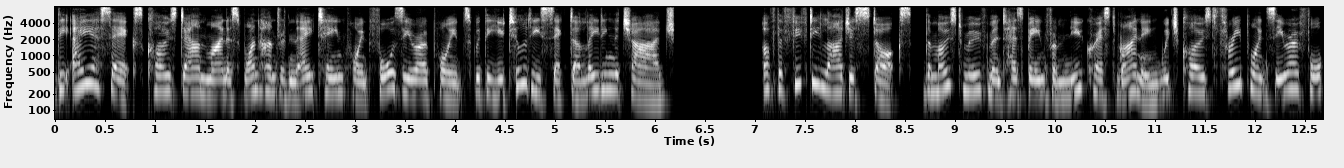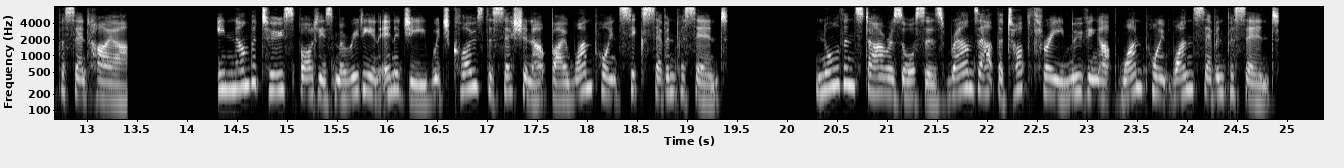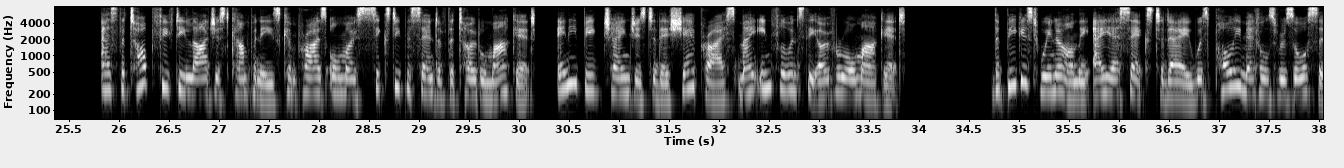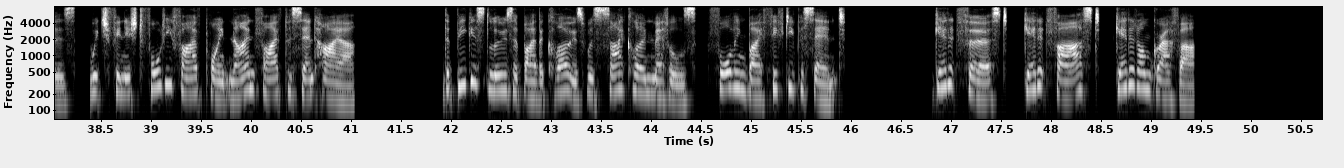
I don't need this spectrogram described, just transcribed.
The ASX closed down minus 118.40 points with the utilities sector leading the charge. Of the 50 largest stocks, the most movement has been from Newcrest Mining which closed 3.04% higher. In number 2 spot is Meridian Energy which closed the session up by 1.67%. Northern Star Resources rounds out the top three moving up 1.17%. As the top 50 largest companies comprise almost 60% of the total market, any big changes to their share price may influence the overall market. The biggest winner on the ASX today was Polymetals Resources, which finished 45.95% higher. The biggest loser by the close was Cyclone Metals, falling by 50%. Get it first, get it fast, get it on Grafa.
